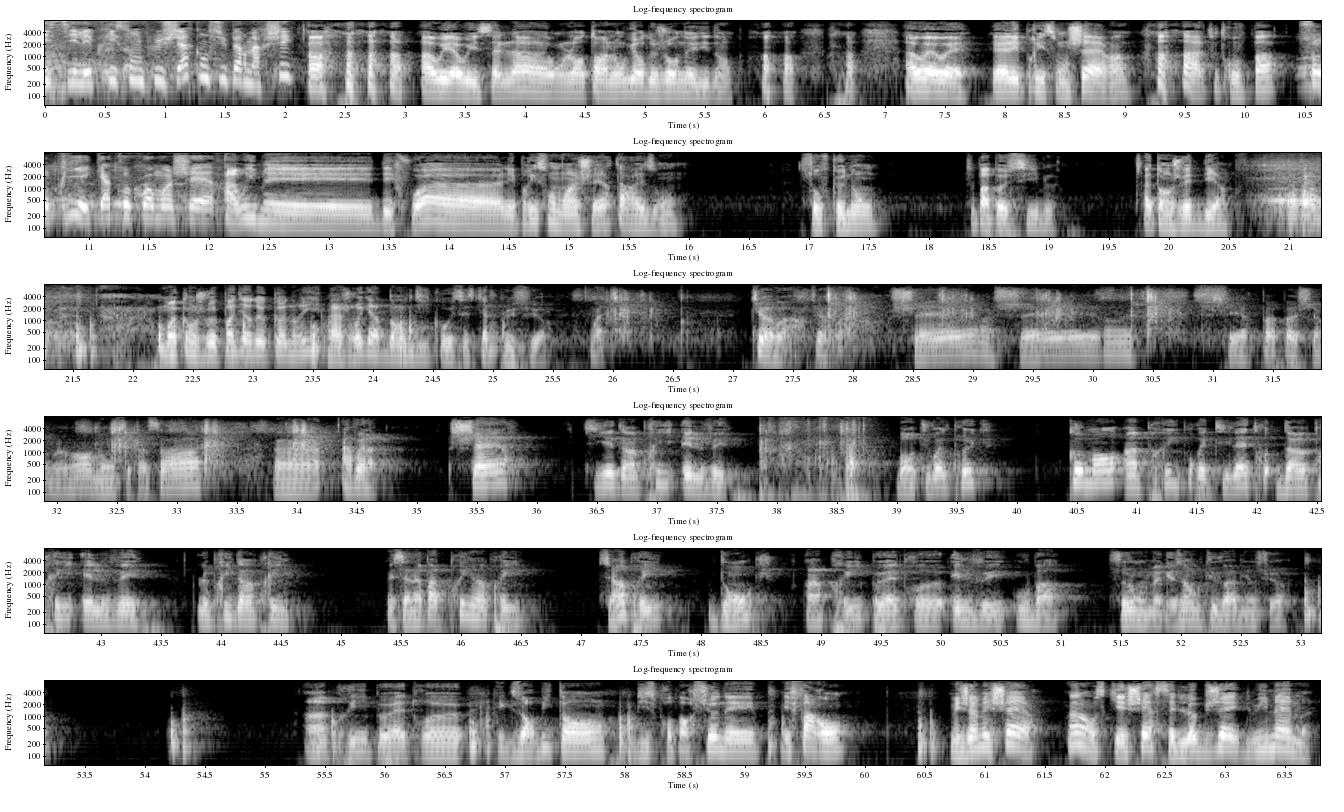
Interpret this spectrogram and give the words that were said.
Ici, les prix sont plus chers qu'en supermarché. Ah, ah oui, ah oui, celle-là, on l'entend à longueur de journée, dis donc. ah ouais, ouais, et les prix sont chers, hein. tu trouves pas? Son prix est quatre fois moins cher. Ah oui, mais des fois, les prix sont moins chers, t'as raison. Sauf que non, c'est pas possible. Attends, je vais te dire. Moi, quand je veux pas dire de conneries, ben, je regarde dans le dico, c'est ce qu'il y a de plus sûr. Ouais. Tu vas voir, tu vas voir. Cher, cher, cher papa, cher maman, non, c'est pas ça. Euh, ah voilà. Cher qui est d'un prix élevé. Bon, tu vois le truc? Comment un prix pourrait-il être d'un prix élevé? Le prix d'un prix. Mais ça n'a pas de prix un prix. C'est un prix. Donc, un prix peut être élevé ou bas, selon le magasin où tu vas, bien sûr. Un prix peut être euh, exorbitant, disproportionné, effarant, mais jamais cher. Non, ce qui est cher, c'est l'objet lui-même.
